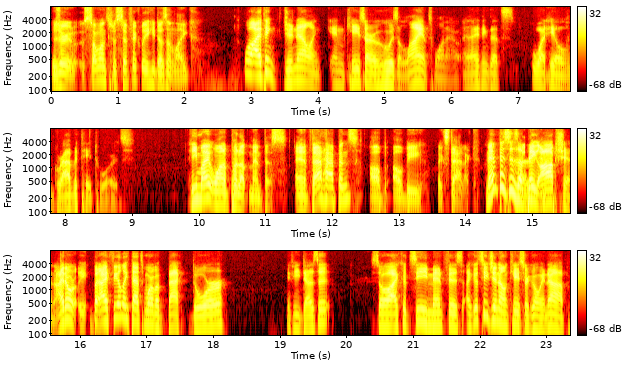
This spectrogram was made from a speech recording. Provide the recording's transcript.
Is there someone specifically he doesn't like? Well, I think Janelle and, and Kaysar, who is Alliance, won out, and I think that's what he'll gravitate towards. He might want to put up Memphis, and if that happens, I'll I'll be ecstatic. Memphis is a big option. I don't, but I feel like that's more of a back door if he does it. So I could see Memphis. I could see Janelle and Kaysar going up,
